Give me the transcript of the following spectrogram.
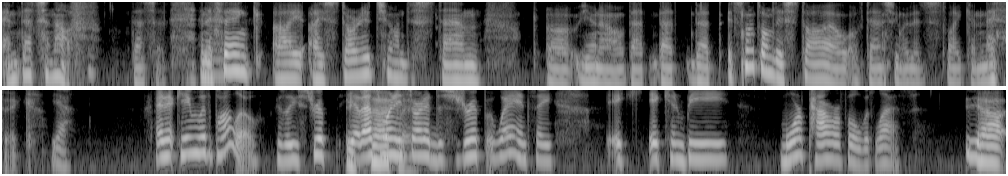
and that's enough That's it. And I think I, I started to understand, uh, you know, that, that, that it's not only style of dancing, but it's like an ethic. Yeah. And it came with Apollo because he stripped. Yeah, that's when he started to strip away and say, it it can be more powerful with less. Yeah,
